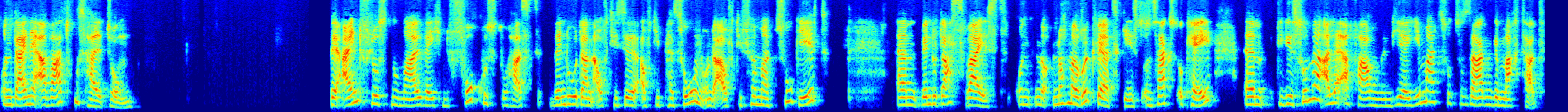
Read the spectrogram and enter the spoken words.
Und deine Erwartungshaltung beeinflusst nun mal, welchen Fokus du hast, wenn du dann auf diese, auf die Person oder auf die Firma zugehst ähm, wenn du das weißt und no, nochmal rückwärts gehst und sagst, okay, ähm, die Summe aller Erfahrungen, die er jemals sozusagen gemacht hat,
